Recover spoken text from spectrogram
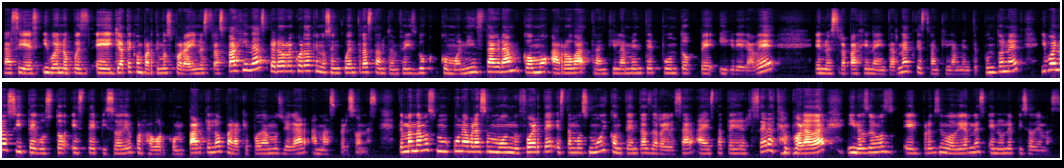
Así es. Y bueno, pues eh, ya te compartimos por ahí nuestras páginas, pero recuerda que nos encuentras tanto en Facebook como en Instagram como arroba tranquilamente.pyb en nuestra página de internet que es tranquilamente.net. Y bueno, si te gustó este episodio, por favor compártelo para que podamos llegar a más personas. Te mandamos un abrazo muy, muy fuerte. Estamos muy contentas de regresar a esta tercera temporada y nos vemos el próximo viernes en un episodio más.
